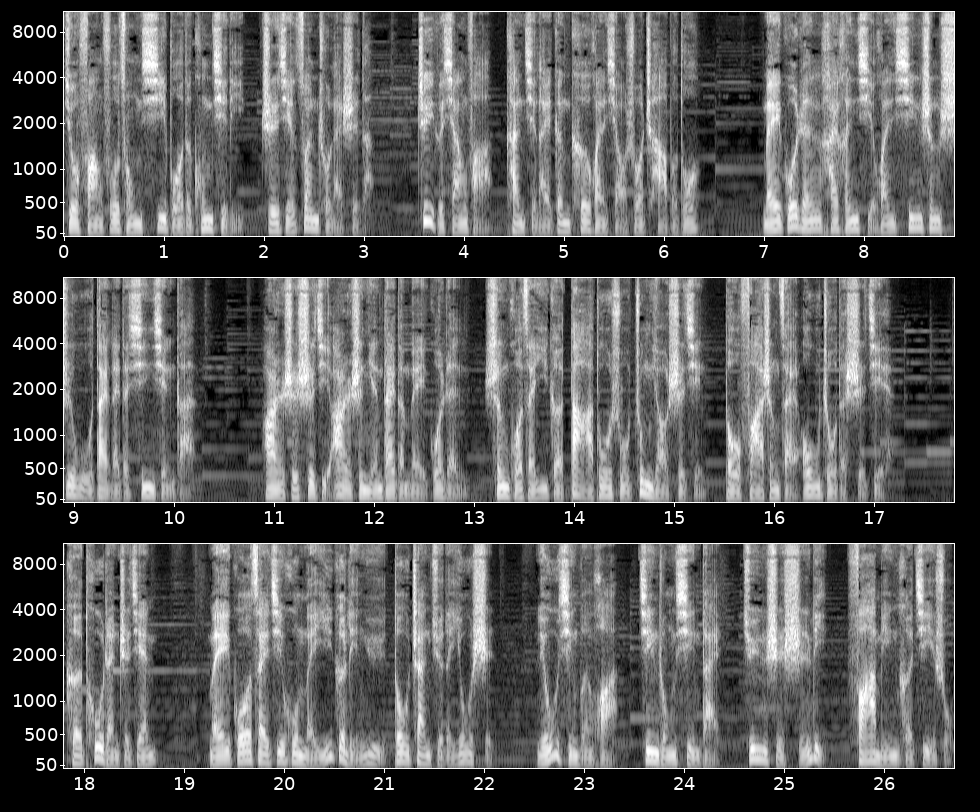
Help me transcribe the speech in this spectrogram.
就仿佛从稀薄的空气里直接钻出来似的。这个想法看起来跟科幻小说差不多。美国人还很喜欢新生事物带来的新鲜感。二十世纪二十年代的美国人生活在一个大多数重要事情都发生在欧洲的世界。可突然之间，美国在几乎每一个领域都占据了优势：流行文化、金融信贷、军事实力、发明和技术。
